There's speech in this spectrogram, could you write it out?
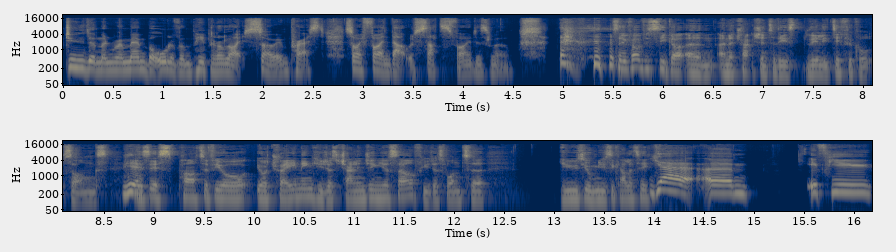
do them and remember all of them, people are like so impressed. So I find that was satisfied as well. so you've obviously got an, an, attraction to these really difficult songs. Yeah. Is this part of your your training? You're just challenging yourself. You just want to use your musicality. Yeah. Um, if you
